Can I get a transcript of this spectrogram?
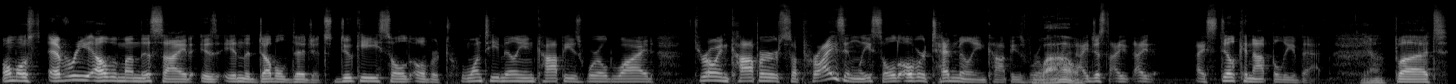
almost every album on this side is in the double digits. Dookie sold over 20 million copies worldwide. Throwing Copper surprisingly sold over 10 million copies worldwide. Wow. I just I, I I still cannot believe that. Yeah. But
